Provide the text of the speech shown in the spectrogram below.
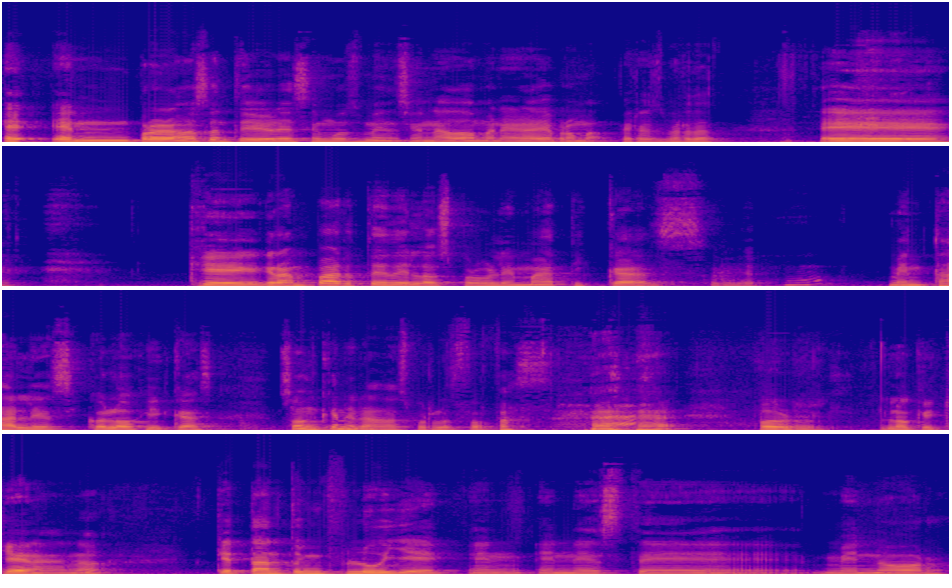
Eh, en programas anteriores hemos mencionado a manera de broma, pero es verdad, eh, que gran parte de las problemáticas eh, mentales, psicológicas, son generadas por los papás, ah. por lo que quieran, ¿no? ¿Qué tanto influye en, en, este menor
